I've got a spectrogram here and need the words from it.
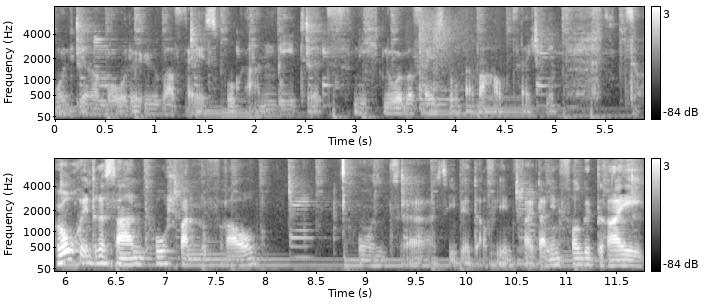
und ihre Mode über Facebook anbietet. Nicht nur über Facebook, aber hauptsächlich. Hochinteressant, hochspannende Frau. Und äh, sie wird auf jeden Fall dann in Folge 3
